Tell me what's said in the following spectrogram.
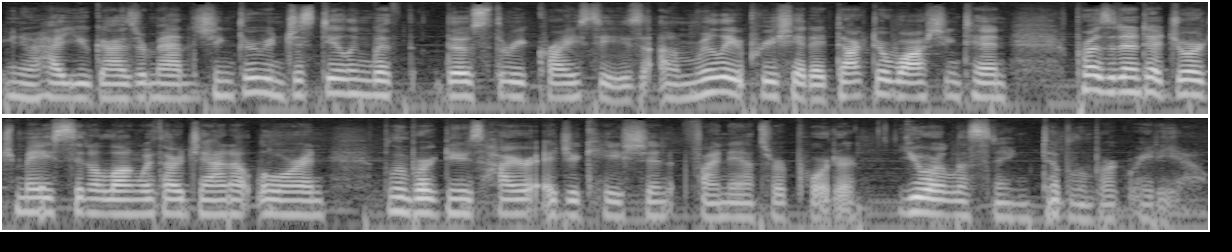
you know, how you guys are managing through and just dealing with those three crises. Um, really appreciate it. Dr. Washington, president at George Mason, along with our Janet Lorin, Bloomberg News higher education finance reporter. You are listening to Bloomberg Radio.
